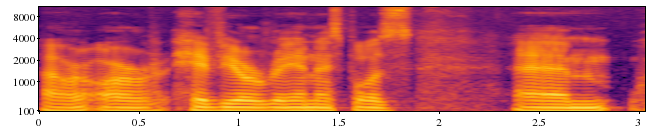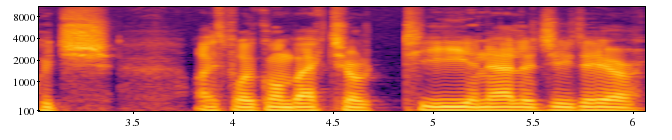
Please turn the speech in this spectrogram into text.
or, or heavier rain, I suppose, um, which I suppose going back to your tea analogy there,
